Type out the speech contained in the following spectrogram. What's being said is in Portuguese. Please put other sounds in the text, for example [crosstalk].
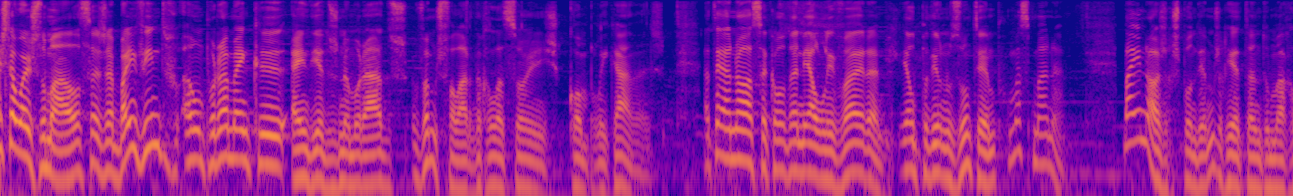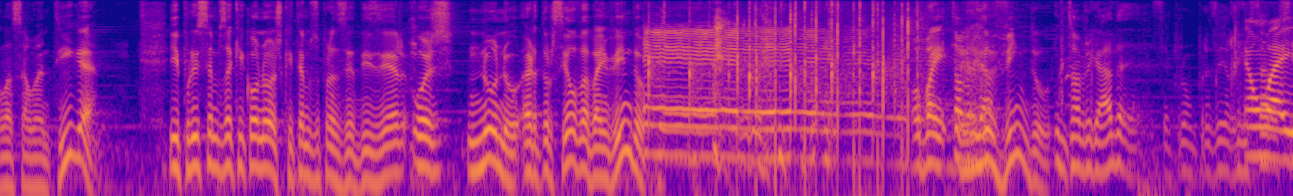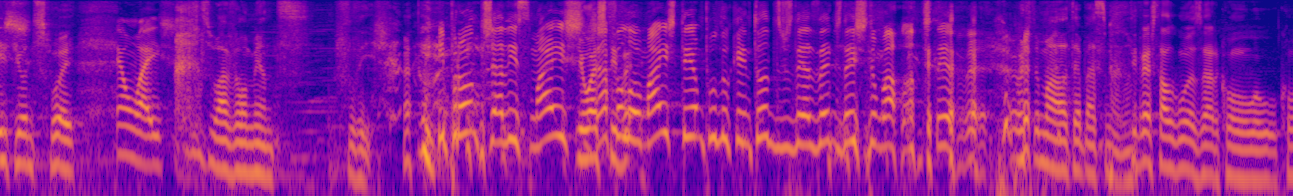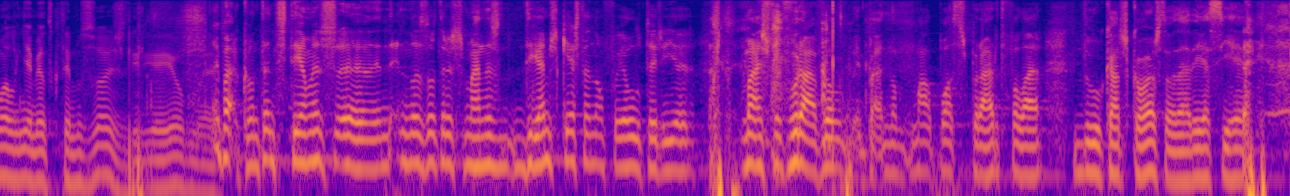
Este é o Eixo do Mal, seja bem-vindo a um programa em que, em Dia dos Namorados, vamos falar de relações complicadas. Até a nossa com o Daniel Oliveira, ele pediu-nos um tempo, uma semana. Bem, nós respondemos reatando uma relação antiga. E por isso temos aqui connosco e temos o prazer de dizer hoje Nuno Artur Silva, bem-vindo. Ou bem, revindo. Muito obrigado, é sempre um prazer regressar um ao ex. sítio onde se foi É um ex. razoavelmente feliz. [laughs] E pronto, já disse mais, Eu acho já que tive- falou mais tempo do que em todos os 10 anos desde do mal onde esteve. [laughs] Eu estou mal até para a semana. Tiveste algum azar com o, com o alinhamento que temos hoje, diria eu. Mas... Epá, com tantos temas, eh, nas outras semanas, digamos que esta não foi a lotaria mais favorável. [laughs] Epá, não, mal posso esperar de falar do Carlos Costa ou da ADSE.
